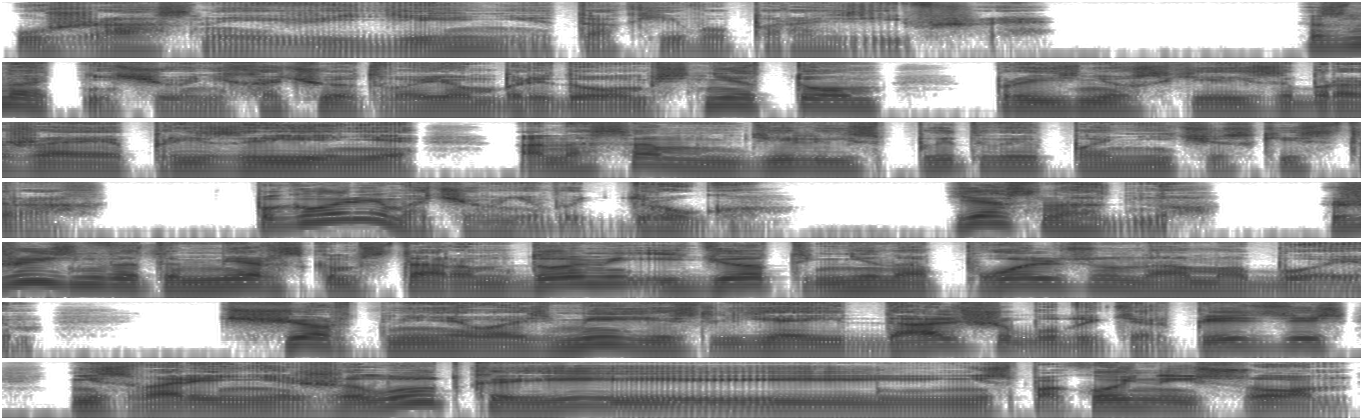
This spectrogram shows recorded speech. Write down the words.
ужасное видение, так его поразившее. «Знать ничего не хочу о твоем бредовом сне, Том», — произнес я, изображая презрение, а на самом деле испытывая панический страх. «Поговорим о чем-нибудь другом. Ясно одно. Жизнь в этом мерзком старом доме идет не на пользу нам обоим. Черт меня возьми, если я и дальше буду терпеть здесь несварение желудка и, и неспокойный сон.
